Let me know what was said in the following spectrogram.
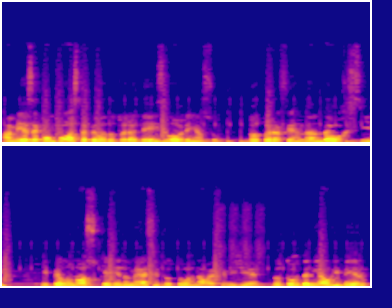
A mesa é composta pela doutora Deise Lourenço, doutora Fernanda Orsi e pelo nosso querido mestre e tutor na UFMG, doutor Daniel Ribeiro,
